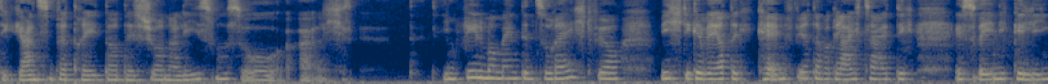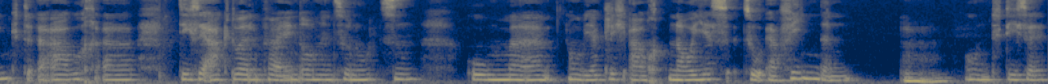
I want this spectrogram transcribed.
die ganzen Vertreter des Journalismus, so äh, in vielen Momenten zu Recht für wichtige Werte gekämpft wird, aber gleichzeitig es wenig gelingt, auch äh, diese aktuellen Veränderungen zu nutzen, um, äh, um wirklich auch Neues zu erfinden. Mhm. Und diese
